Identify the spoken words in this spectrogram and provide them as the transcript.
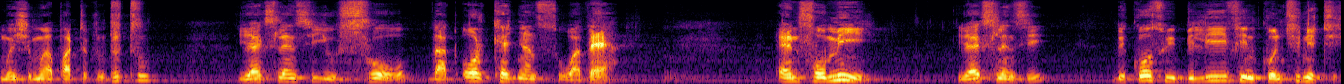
Mheshimiwa Patrick Ntutu, Your Excellency, you saw that all Kenyans were there. And for me, Your Excellency, because we believe in continuity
